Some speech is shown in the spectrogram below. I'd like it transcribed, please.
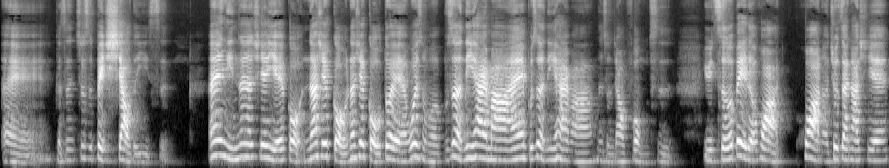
哎，可是就是被笑的意思。哎，你那些野狗，你那些狗，那些狗队，为什么不是很厉害吗？哎，不是很厉害吗？那种叫讽刺与责备的话话呢，就在那些。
